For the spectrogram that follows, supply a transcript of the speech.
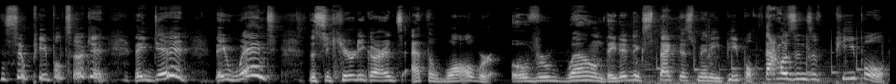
so people took it. They did it. They went. The security guards at the wall were overwhelmed. They didn't expect this many people. Thousands of people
